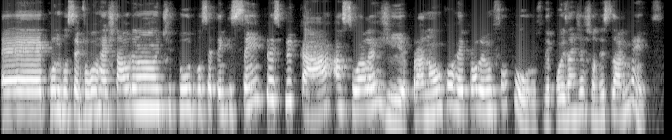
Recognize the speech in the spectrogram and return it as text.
é, quando você for ao restaurante, tudo, você tem que sempre explicar a sua alergia, para não ocorrer problemas futuros, depois da ingestão desses alimentos.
